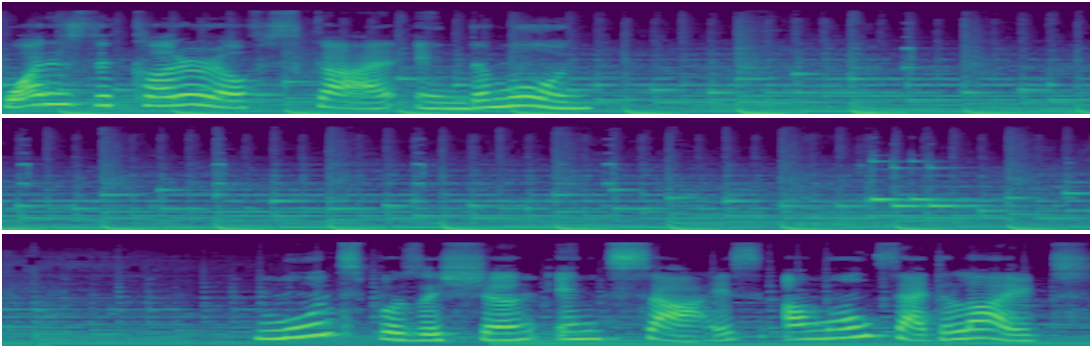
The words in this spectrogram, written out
What is the color of sky in the moon? Moon's position in size among satellites.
